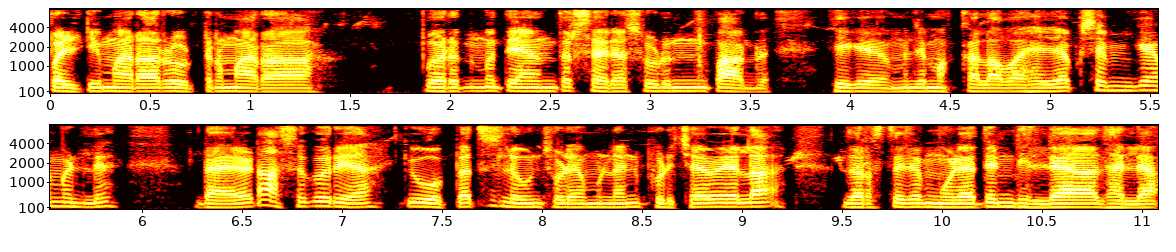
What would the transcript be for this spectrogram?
पलटी मारा रोटर मारा परत मग त्यानंतर सऱ्या सोडून पाड हे काय म्हणजे मक्का लावा. ह्याच्यापेक्षा मी काय म्हटलं डायरेक्ट असं करूया की ओप्यातच लावून सोडूया म्हणलं. आणि पुढच्या वेळेला जरासं त्याच्या मुळ्या त्यांनी ढिल्ल्या झाल्या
